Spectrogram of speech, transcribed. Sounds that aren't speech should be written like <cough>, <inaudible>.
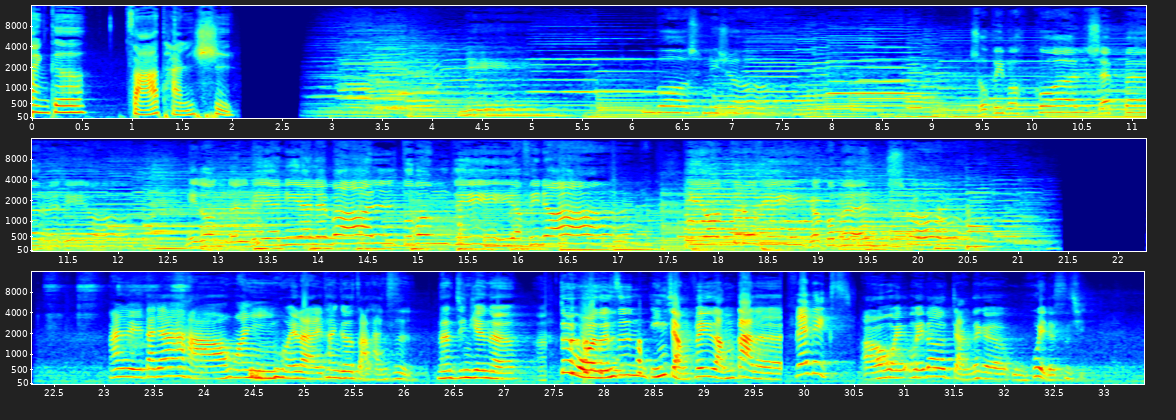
探戈杂谈室。嗨，大家好，欢迎回来探戈杂谈室。那今天呢，对我人生影响非常大的 Felix，好，回回到讲那个舞会的事情。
